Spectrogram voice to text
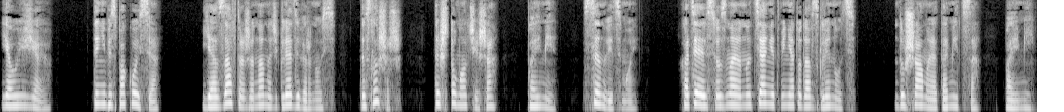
я уезжаю. Ты не беспокойся. Я завтра же на ночь глядя вернусь. Ты слышишь? Ты что молчишь, а? Пойми, сын ведь мой. Хотя я все знаю, но тянет меня туда взглянуть. Душа моя томится, пойми».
